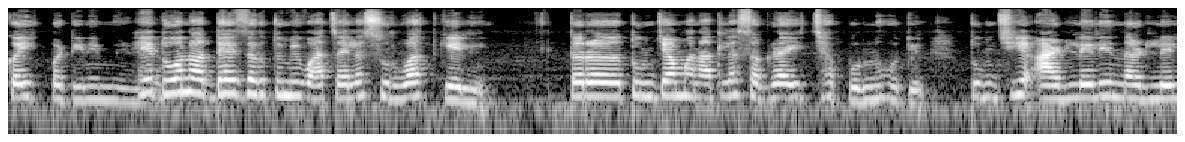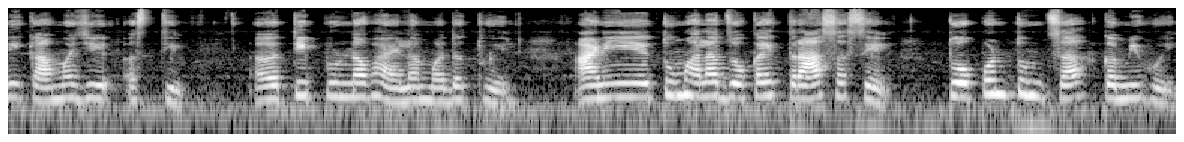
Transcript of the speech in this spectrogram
कैक पटीने मिळेल हे दोन अध्याय जर तुम्ही वाचायला सुरुवात केली तर तुमच्या मनातल्या सगळ्या इच्छा पूर्ण होतील. तुमची आडलेली नडलेली कामं जी असतील ती पूर्ण व्हायला मदत होईल. आणि तुम्हाला जो काही त्रास असेल तो पण तुमचा कमी होईल.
